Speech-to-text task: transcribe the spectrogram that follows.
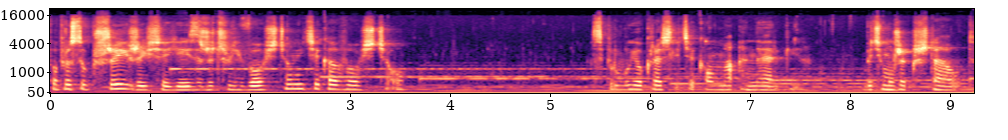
po prostu przyjrzyj się jej z życzliwością i ciekawością. Spróbuj określić, jaką ma energię, być może kształt,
